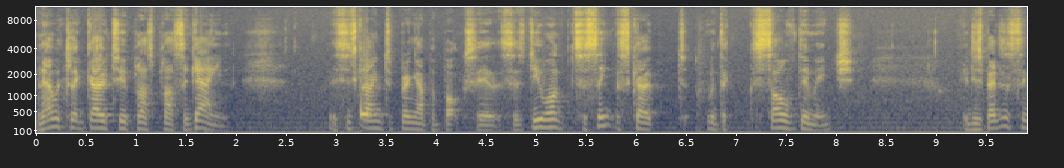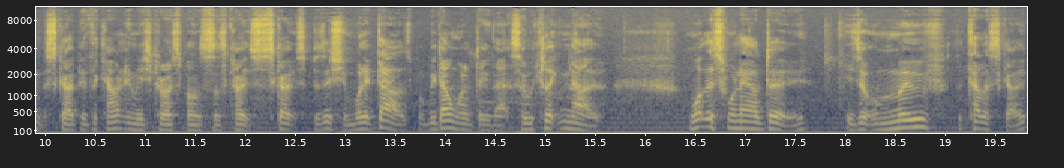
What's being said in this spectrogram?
Now we click go to plus plus again. This is going to bring up a box here that says, do you want to sync the scope with the solved image it is better to sync the scope if the current image corresponds to the scope's position. Well, it does, but we don't want to do that, so we click No. What this will now do is it will move the telescope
